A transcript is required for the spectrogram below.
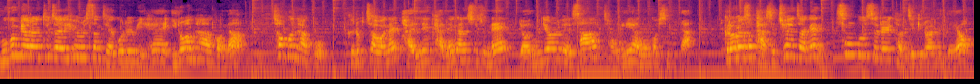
무분별한 투자의 효율성 제고를 위해 일원화하거나 처분하고 그룹 차원의 관리 가능한 수준의 연결 회사 정리하는 것입니다. 그러면서 다시 최 회장은 승부수를 던지기로 하는데요.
